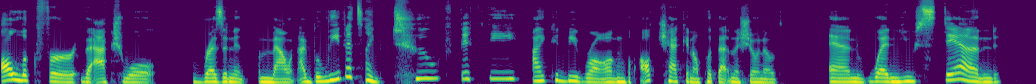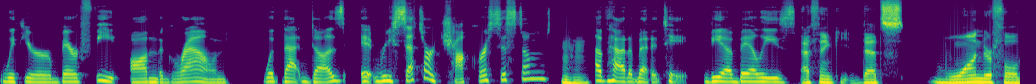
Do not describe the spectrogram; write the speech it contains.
I'll look for the actual resonant amount. I believe it's like 250. I could be wrong, but I'll check and I'll put that in the show notes. And when you stand with your bare feet on the ground, what that does, it resets our chakra systems mm-hmm. of how to meditate via Bailey's. I think that's wonderful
